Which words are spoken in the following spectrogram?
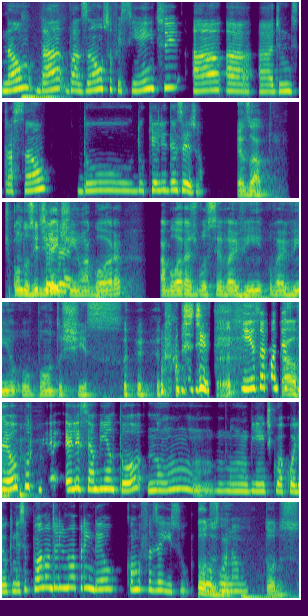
não dá vazão suficiente à à à administração do do que ele deseja. Exato. Te conduzir Seja direitinho. Agora agora você vai vir vai vir o ponto X. E isso Calma. aconteceu porque ele se ambientou num num ambiente que o acolheu aqui nesse plano, onde ele não aprendeu como fazer isso, ou Todos, ou né, não todos,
